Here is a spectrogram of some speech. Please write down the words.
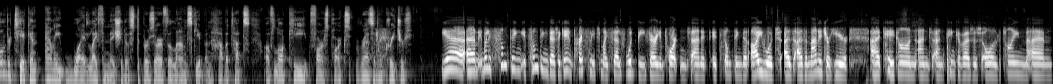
undertaken any wildlife initiatives to preserve the landscape and habitats of Lough Forest Park's resident creatures? Yeah, um, well, it's something. It's something that, again, personally to myself, would be very important, and it, it's something that I would, as as a manager here, uh, take on and and think about it all the time. Um,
